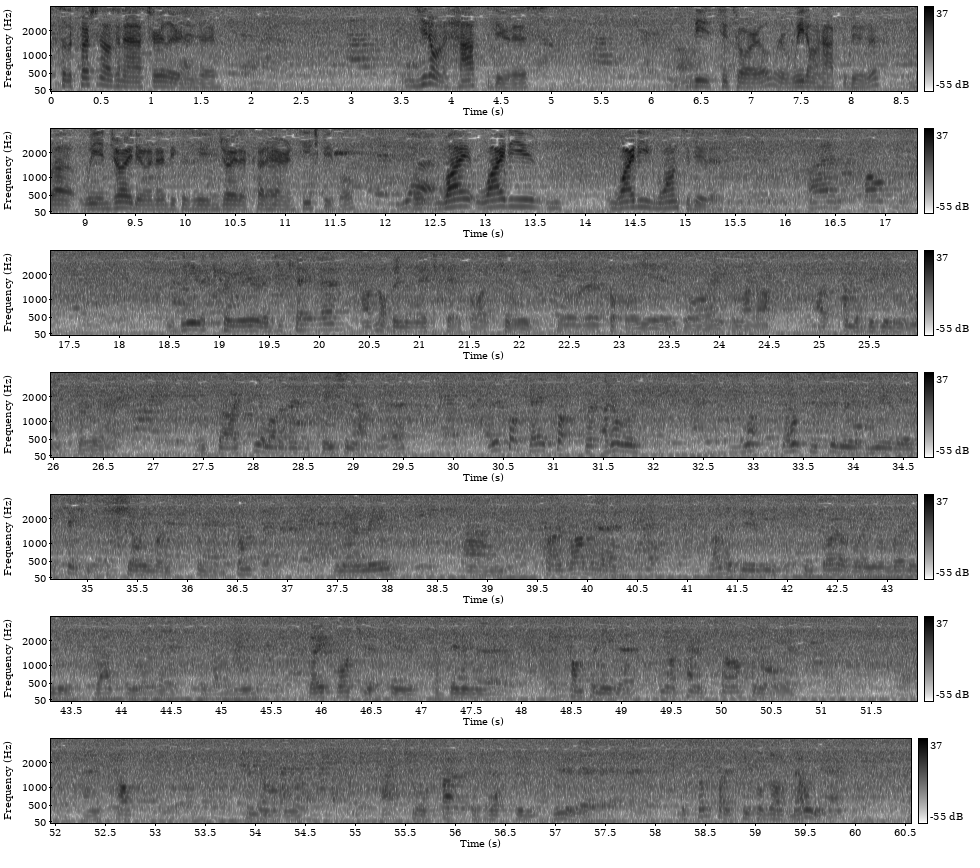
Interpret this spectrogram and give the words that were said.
So the question I was going to ask earlier, Yeah. DJ, you don't have to do this, these tutorials, or we don't have to do this, but we enjoy doing it because we enjoy to cut hair and teach people. Yeah. But Why? Why do you? Why do you want to do this? Um, well, being a career educator, I've not been an educator for like two weeks or a couple of years or anything like that. From the beginning of my career, and so I see a lot of education out there, and it's okay. It's not, I don't really, it's not, I don't consider it really education. It's just showing somebody somebody something. You know what I mean? Um, so I'd rather rather do these tutorials where you're learning the exactly what it is. You know what I mean? Very fortunate to have been in a, a company that you know kind of started all this, and it helps to know actual facts of what things do. Because sometimes people don't know yet.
